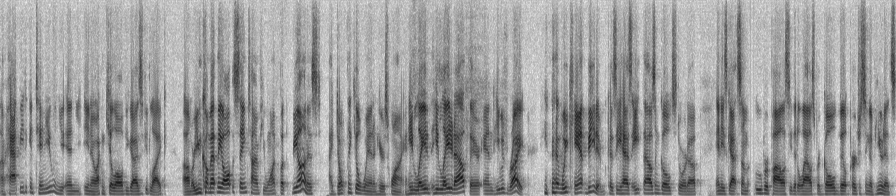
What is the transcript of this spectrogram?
I'm happy to continue, and you and you know, I can kill all of you guys if you'd like, um, or you can come at me all at the same time if you want. But be honest, I don't think you'll win, and here's why. And he laid he laid it out there, and he was right. we can't beat him because he has 8,000 gold stored up, and he's got some Uber policy that allows for gold built purchasing of units.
